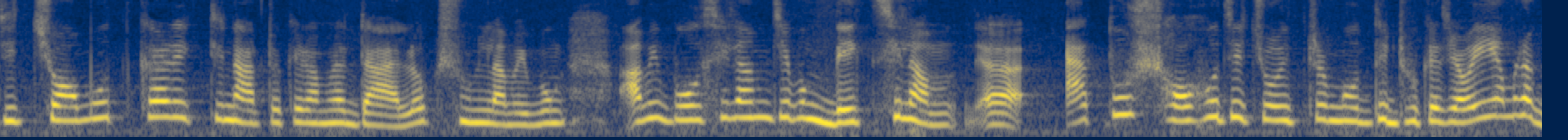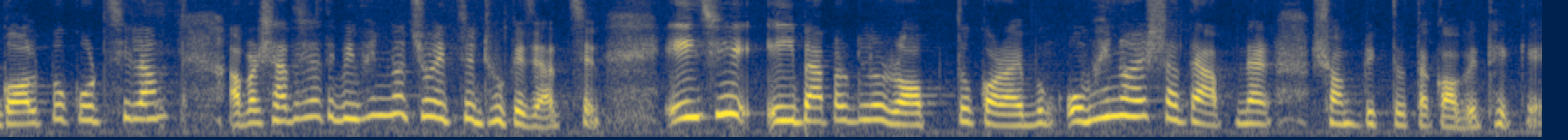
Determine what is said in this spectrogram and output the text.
যে চমৎকার একটি নাটকের আমরা ডায়ালগ শুনলাম এবং আমি বলছিলাম যে এবং দেখছিলাম এত সহজে চরিত্রের মধ্যে ঢুকে যাওয়া এই আমরা গল্প করছিলাম আবার সাথে সাথে বিভিন্ন চরিত্রে ঢুকে যাচ্ছেন। এই যে এই ব্যাপারগুলো রপ্ত করা এবং অভিনয়ের সাথে আপনার সম্পৃক্ততা কবে থেকে?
